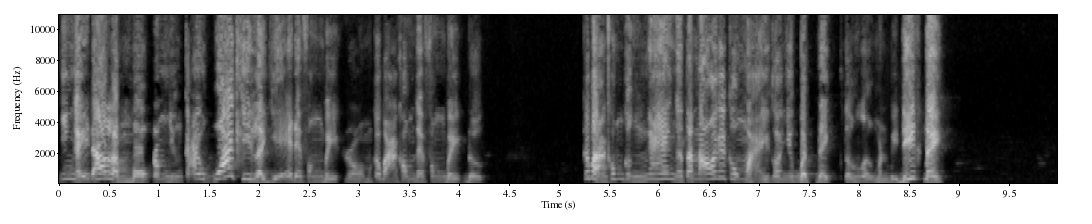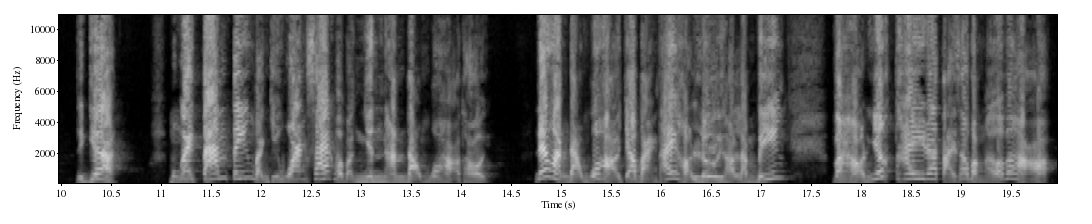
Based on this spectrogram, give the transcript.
Nhưng nghĩ đó là một trong những cái quá chi là dễ để phân biệt rồi mà các bạn không thể phân biệt được. Các bạn không cần nghe người ta nói cái câu mày coi như bịch đi, tưởng tượng mình bị điếc đi. Được chưa? Một ngày 8 tiếng bạn chỉ quan sát và bạn nhìn hành động của họ thôi nếu hành động của họ cho bạn thấy họ lười, họ làm biến và họ nhất thay ra tại sao bạn ở với họ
